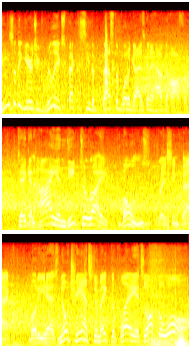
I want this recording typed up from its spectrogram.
these are the years you'd really expect to see the best of what a guy's going to have to offer. Taken high and deep to right. Bones racing back, but he has no chance to make the play. It's off the wall.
